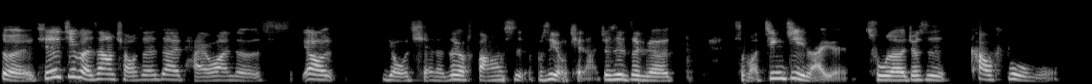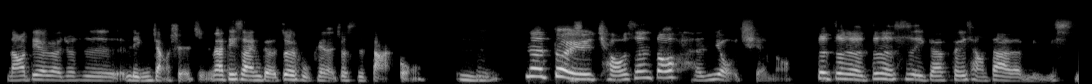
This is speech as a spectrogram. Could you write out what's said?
对，其实基本上乔生在台湾的要有钱的这个方式，不是有钱啊，就是这个什么经济来源，除了就是靠父母。然后第二个就是领奖学金，那第三个最普遍的就是打工。嗯，那对于乔生都很有钱哦，这真的真的是一个非常大的迷失。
